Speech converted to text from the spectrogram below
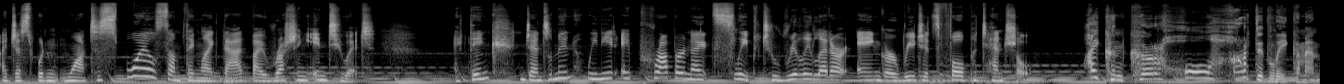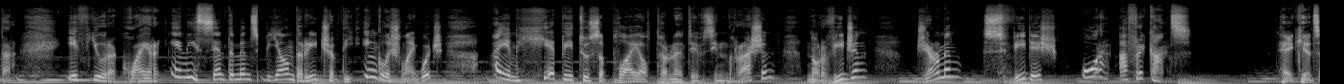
I just wouldn't want to spoil something like that by rushing into it. I think, gentlemen, we need a proper night's sleep to really let our anger reach its full potential. I concur wholeheartedly, Commander. If you require any sentiments beyond the reach of the English language, I am happy to supply alternatives in Russian, Norwegian, German, Swedish, or Afrikaans. Hey kids,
